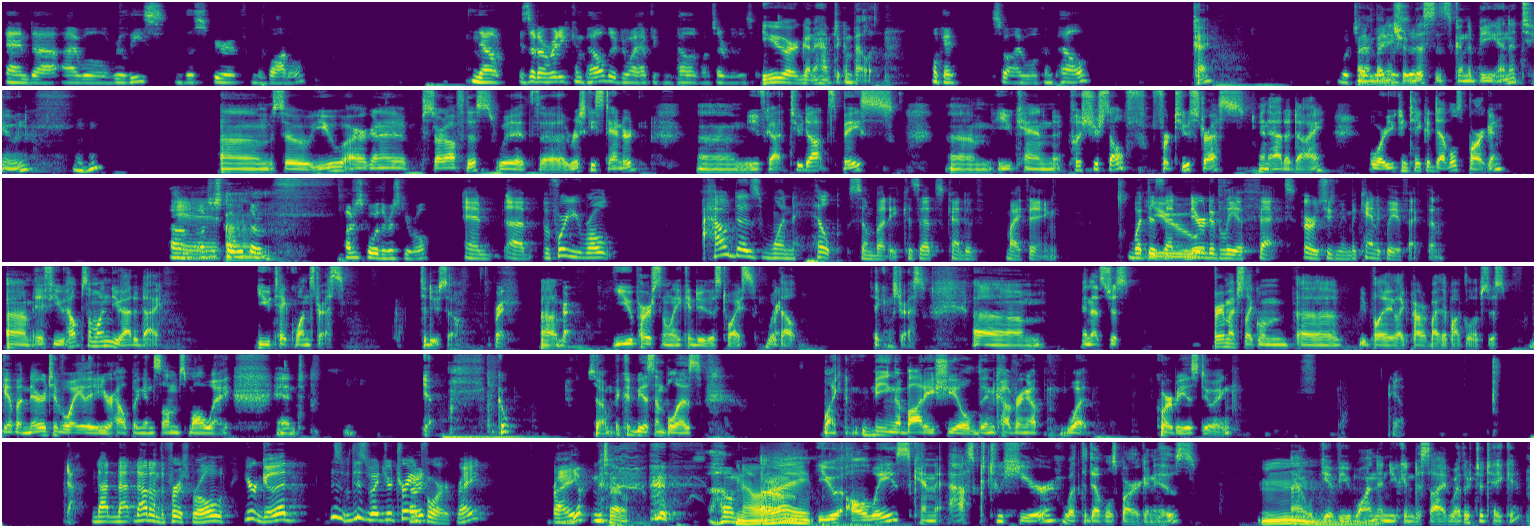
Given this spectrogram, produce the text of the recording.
And uh, I will release the spirit from the bottle. Now, is it already compelled, or do I have to compel it once I release it? You are going to have to compel it. Okay, so I will compel. Okay. Which I by nature is this, it's going to be an attune. Mhm. Um, so you are going to start off this with uh, risky standard. Um, you've got two dots base. Um, you can push yourself for two stress and add a die, or you can take a devil's bargain. Um, I'll just go with Um, the. I'll just go with the risky roll. And uh, before you roll, how does one help somebody? Because that's kind of my thing. What does that narratively affect, or excuse me, mechanically affect them? Um, if you help someone, you add a die. You take one stress to do so. Right. Um. You personally can do this twice without taking stress. Um, and that's just very much like when uh, you play like Powered by the Apocalypse. Just give a narrative way that you're helping in some small way. And yeah. Cool. So it could be as simple as like being a body shield and covering up what Corby is doing. Yeah, not not not on the first roll. You're good. This is this is what you're trained Right. for, right? Right. Yep. So Um, All Um, right. You always can ask to hear what the devil's bargain is. Mm. I will give you one, and you can decide whether to take it.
